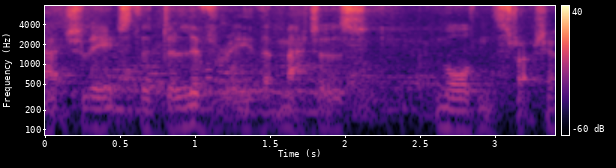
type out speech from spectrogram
actually it's the delivery that matters more than the structure.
